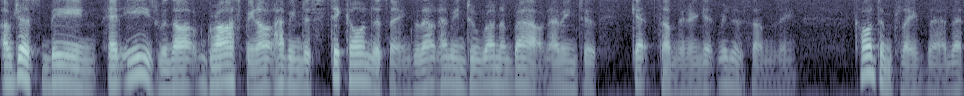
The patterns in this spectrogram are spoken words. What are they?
of just being at ease without grasping, without having to stick onto things, without having to run about, having to get something or get rid of something. Contemplate that, that,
